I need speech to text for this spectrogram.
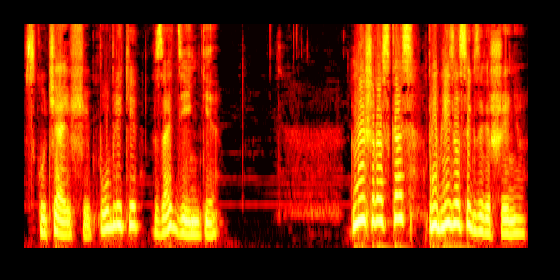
скучающей публике за деньги. Наш рассказ приблизился к завершению.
